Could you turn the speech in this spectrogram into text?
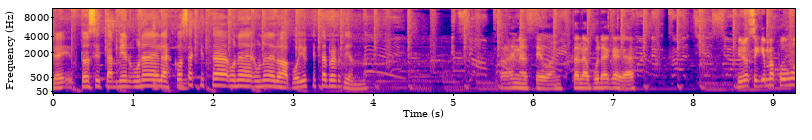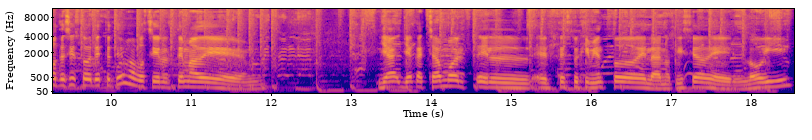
Entonces también una de las cosas que está, una, uno de los apoyos que está perdiendo. Ay, no sé, weón. Está la pura cagada. Y no sé qué más podemos decir sobre este tema, pues si el tema de. Ya, ya cachamos el, el, este surgimiento de la noticia del lobby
